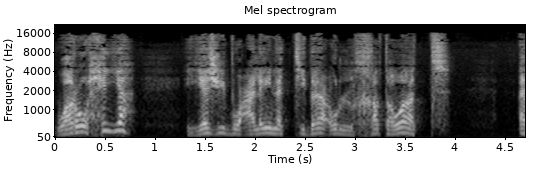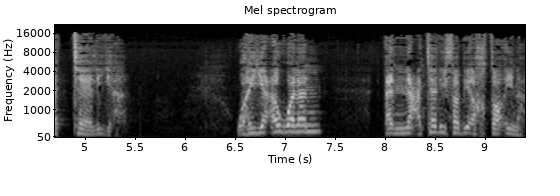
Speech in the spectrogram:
وروحية يجب علينا اتباع الخطوات التالية. وهي أولا أن نعترف بأخطائنا.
